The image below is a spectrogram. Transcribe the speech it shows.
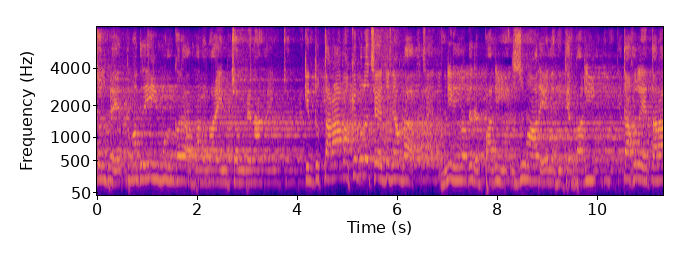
চলবে, তোমাদের এই মন করা বানানো আইন চলবে না। কিন্তু তারা আমাকে বলেছে, যদি আমরা নীল নদের পানি জোয়ার এনে দিতে পারি, তাহলে তারা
